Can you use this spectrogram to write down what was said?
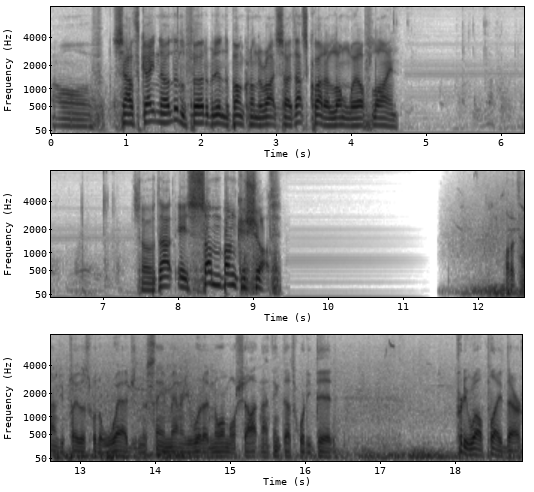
of Southgate. No, a little further, but in the bunker on the right side. That's quite a long way offline. So that is some bunker shot. A lot of times you play this with a wedge in the same manner you would a normal shot, and I think that's what he did. Pretty well played there.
